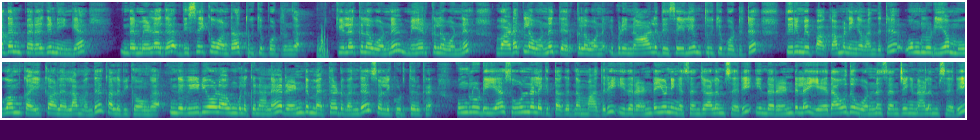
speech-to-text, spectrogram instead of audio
அதன் பிறகு நீங்கள் இந்த மிளகை திசைக்கு ஒன்றாக தூக்கி போட்டுருங்க. கிழக்கில் ஒன்று மேற்கில் ஒன்று வடக்கில் ஒன்று தெற்கில் ஒன்று இப்படி நாலு திசையிலையும் தூக்கி போட்டுட்டு திரும்பி பார்க்காம நீங்கள் வந்துட்டு உங்களுடைய முகம் கை காலெல்லாம் வந்து கழுவிக்கோங்க. இந்த வீடியோவில் உங்களுக்கு நான் ரெண்டு மெத்தட் வந்து சொல்லி கொடுத்துருக்குறேன். உங்களுடைய சூழ்நிலைக்கு தகுந்த மாதிரி இது ரெண்டையும் நீங்கள் செஞ்சாலும் சரி இந்த ரெண்டில் ஏதாவது ஒன்று செஞ்சீங்கனாலும் சரி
